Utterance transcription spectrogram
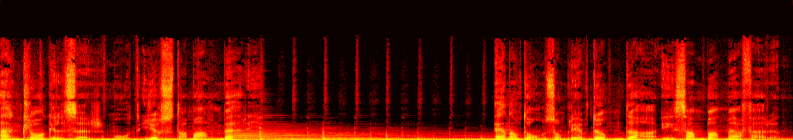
Anklagelser mot Gösta Malmberg En av dem som blev dömda i samband med affären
